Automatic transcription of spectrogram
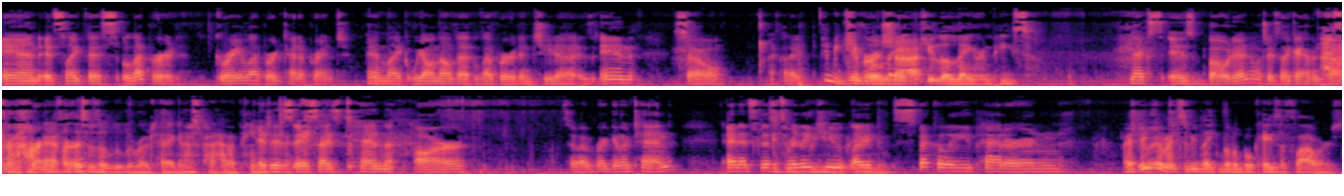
and it's like this leopard, gray leopard kind of print. And like, we all know that leopard and cheetah is in, so I thought I'd give her a shot. cute little layering piece. Next is Boden, which I feel like I haven't I found in forgot. I thought forever. this was a LuLaRoe tag, and I was about to have a panic. It is a size 10R, so a regular 10. And it's this It's really, really cute, pretty. like, speckly pattern. I think they're meant to be like little bouquets of flowers,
